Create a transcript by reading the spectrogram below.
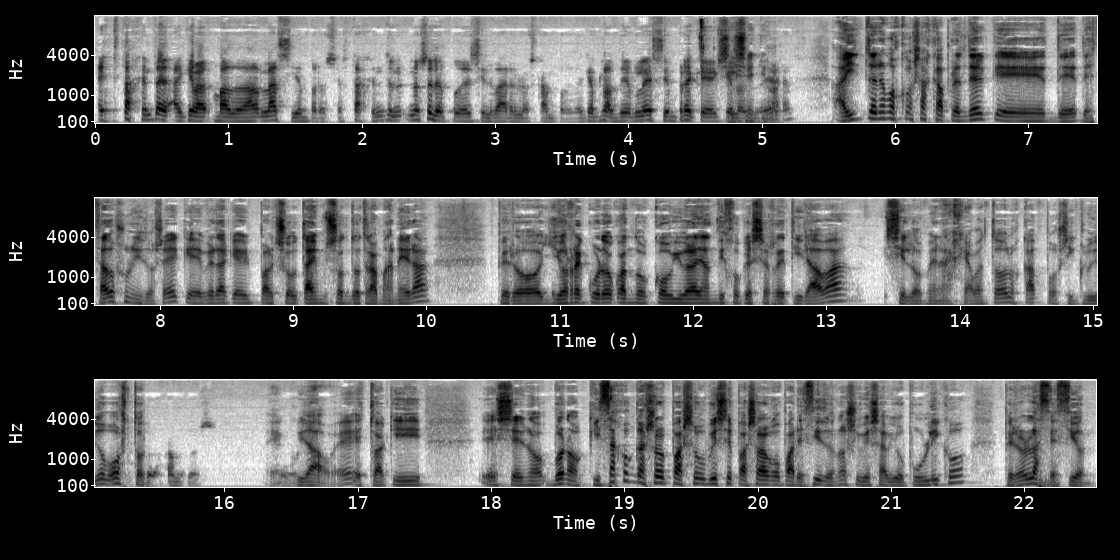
Esta gente hay que valorarla siempre. O sea, esta gente no se le puede silbar en los campos. Hay que aplaudirle siempre que, que sí, Ahí tenemos cosas que aprender que de, Estados Unidos, ¿eh? que es verdad que para el Showtime son de otra manera. Pero yo recuerdo cuando Kobe Bryant dijo que se retiraba, se lo homenajeaba en todos los campos, incluido Boston. Eh, cuidado, ¿eh? esto aquí ese no, bueno, quizás con Gasol pasó, hubiese pasado algo parecido, ¿no? Si hubiese habido público, pero es la excepción.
